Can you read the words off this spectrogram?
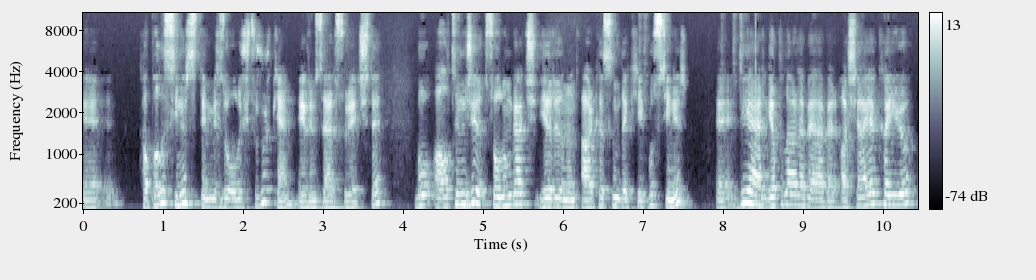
e, kapalı sinir sistemimizi oluştururken evrimsel süreçte bu altıncı solungaç yarığının arkasındaki bu sinir e, diğer yapılarla beraber aşağıya kayıyor.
